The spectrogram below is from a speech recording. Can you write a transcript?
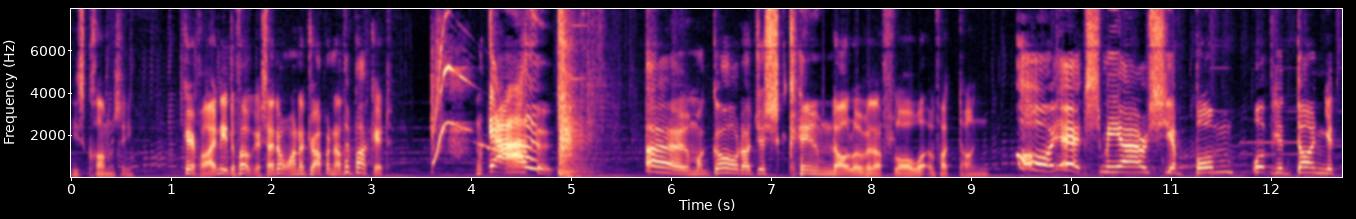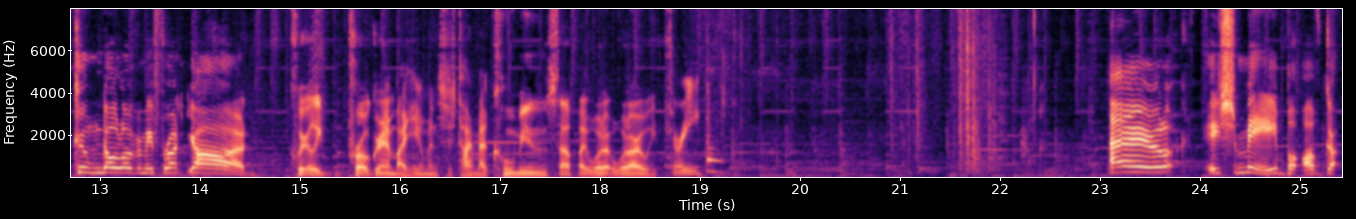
He's clumsy. Careful, I need to focus. I don't want to drop another bucket. Ah! Oh my god, I just came all over the floor. What have I done? Oh, yeah, it's me, Iris, you bum. What have you done? You coomed all over me front yard. Clearly programmed by humans. Just talking about cooming and stuff. Like, what, what are we? Three. Hey, look. It's me, but I've got...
